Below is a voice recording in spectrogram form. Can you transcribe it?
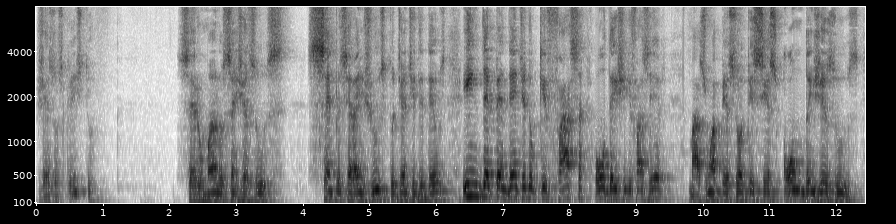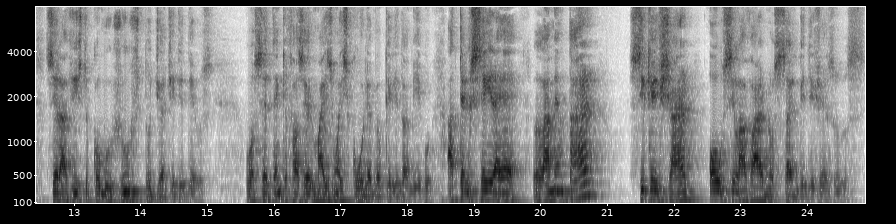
Jesus Cristo. Ser humano sem Jesus sempre será injusto diante de Deus, independente do que faça ou deixe de fazer. Mas uma pessoa que se esconda em Jesus será visto como justo diante de Deus. Você tem que fazer mais uma escolha, meu querido amigo. A terceira é lamentar, se queixar ou se lavar no sangue de Jesus.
